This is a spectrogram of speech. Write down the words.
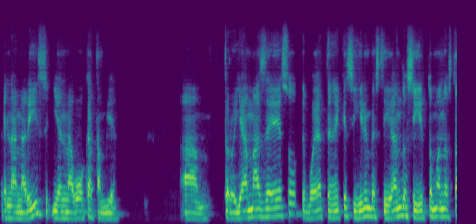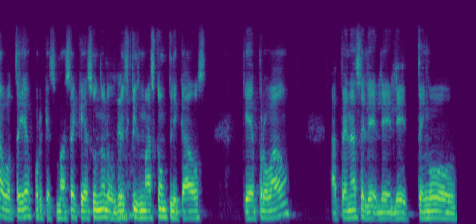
en la nariz y en la boca también pero ya más de eso, te voy a tener que seguir investigando, seguir tomando esta botella porque es más que es uno de los whiskies más complicados que he probado. Apenas le, le, tengo,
